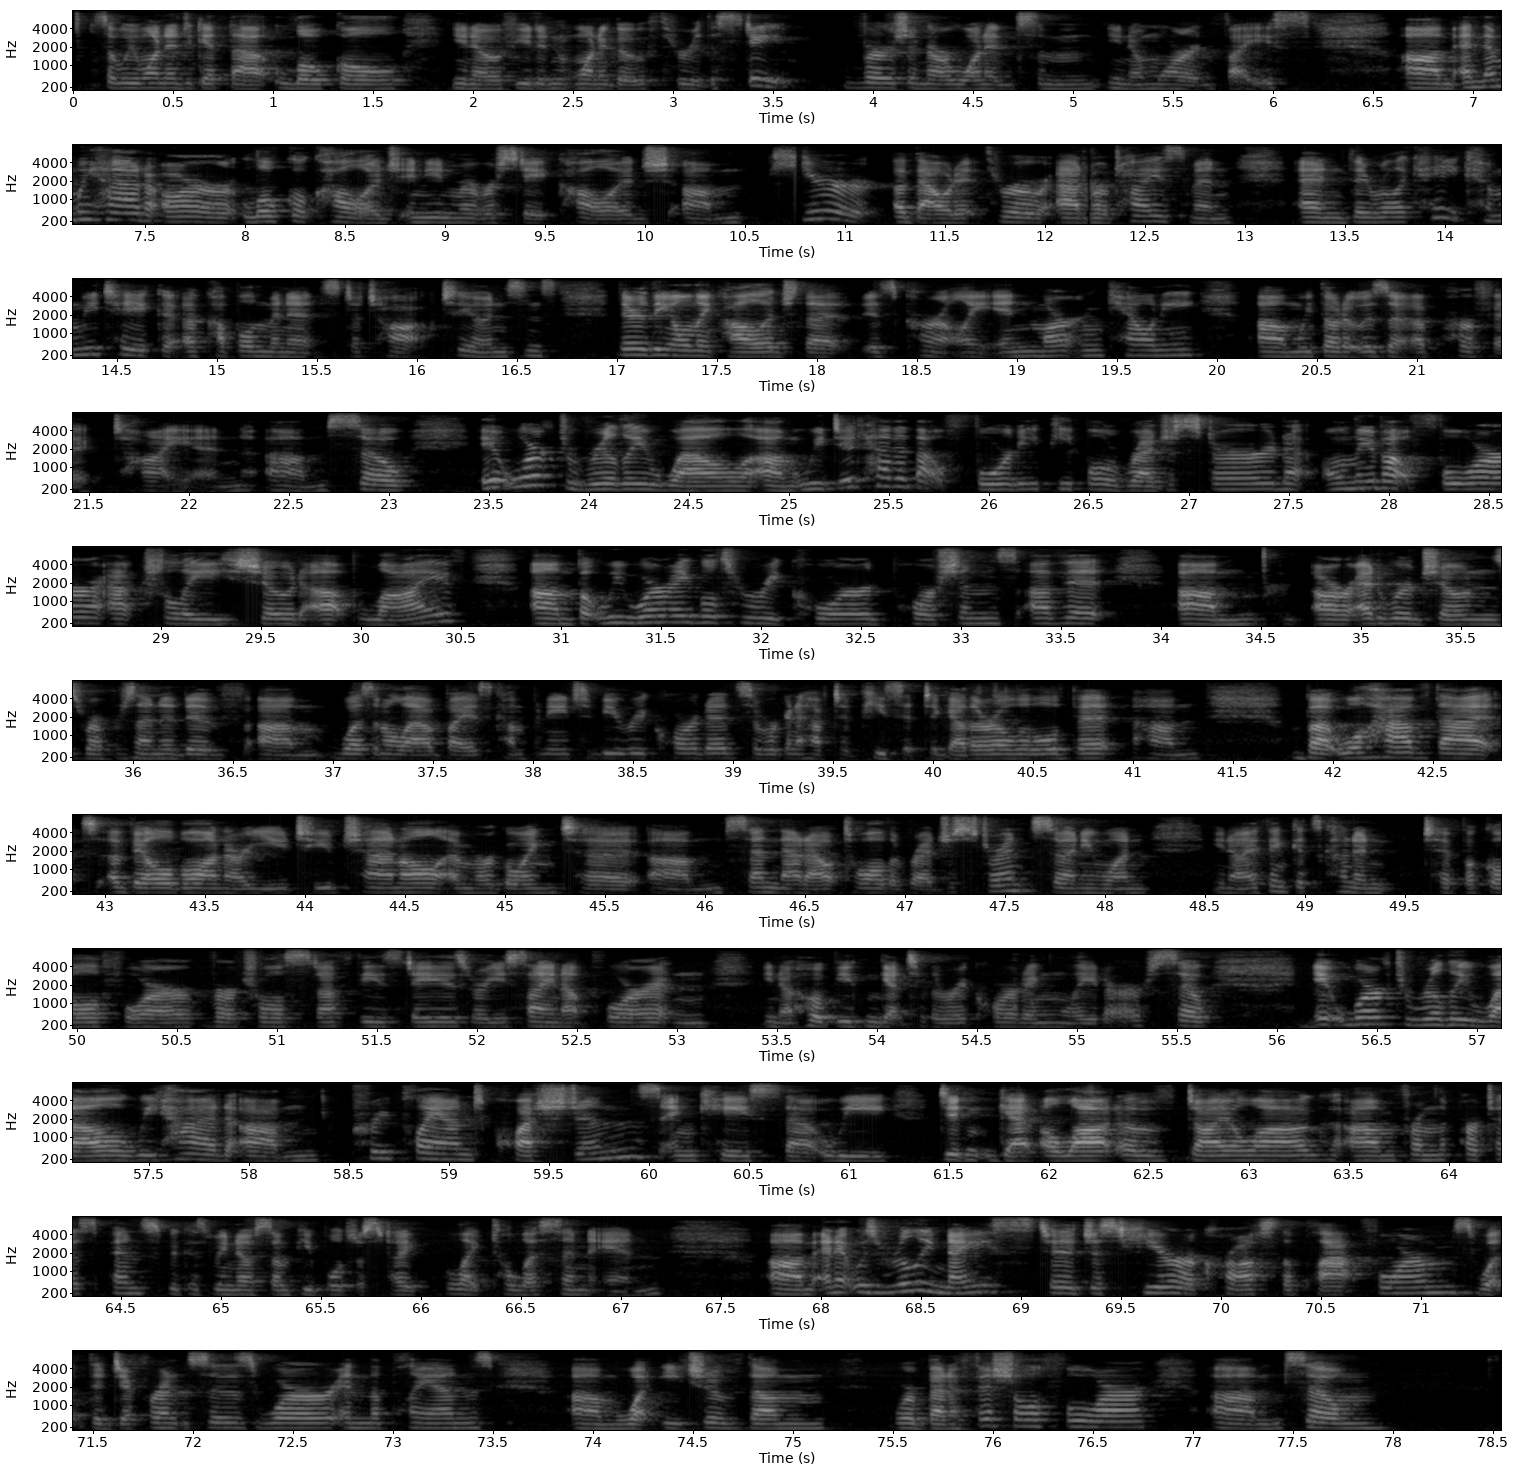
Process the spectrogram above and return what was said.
So we wanted to get that local, you know, if you didn't want to go through the state version or wanted some, you know, more advice. Um, and then we had our local college, Indian River State College, um, hear about it through our advertisement. And they were like, hey, can we take a couple minutes to talk to? And since they're the only college that is currently in Martin County, um, we thought it was a, a perfect tie in. Um, so it worked really well. Um, we did have about 40 people registered, only about four actually showed up live, um, but we were able to record portions of it. our Edward Jones representative um, wasn't allowed by his company to be recorded. So we're going to have to piece it together a little bit. Um, but we'll have that available on our YouTube channel, and we're going to um, send that out to all the registrants. So anyone, you know, I think it's kind of typical for virtual stuff these days where you sign up for it and you know hope you can get to the recording later. So it worked really well. We had um, pre-planned questions in case that we didn't get a lot of dialogue um, from the participants because we know some people just like, like to listen in. Um, and it was really nice to just hear across the platforms what the differences were in the plans, um, what each of them were beneficial for. Um, so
